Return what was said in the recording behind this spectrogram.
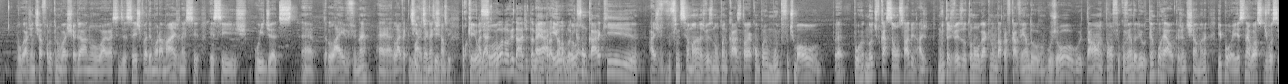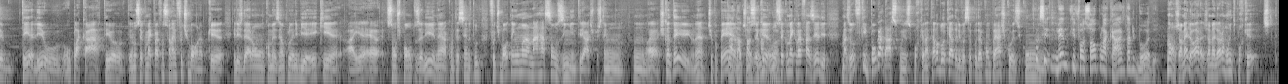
A gente já falou que não vai chegar no iOS 16, que vai demorar mais, né? Esse- esses widgets é, live, né? É, live activity, Live né? Que activity. chama. Porque eu Aliás, sou. boa novidade também É, pra eu, tela bloqueada. eu sou um cara que, às, no fim de semana, às vezes não tô em casa e tal, e acompanho muito futebol é, por notificação, sabe? As- muitas vezes eu tô num lugar que não dá pra ficar vendo o jogo e tal, então eu fico vendo ali o tempo real, que a gente chama, né? E, pô, esse negócio de você ter ali o, o placar, ter. o- eu não sei como é que vai funcionar em futebol, né? Porque eles deram como exemplo o NBA, que aí é- é- são os pontos ali, né? Acontecendo e tudo. Futebol tem uma narraçãozinha, entre aspas, tem um, um é, escanteio, né? Tipo Ah, pênalti, não sei o quê. boa. Não sei como é que vai fazer ali. Mas eu fiquei empolgadaço com isso, porque na tela bloqueada ali você puder acompanhar as coisas com. Mesmo que for só o placar, tá de boa, Edu. Não, já melhora, já melhora muito, porque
